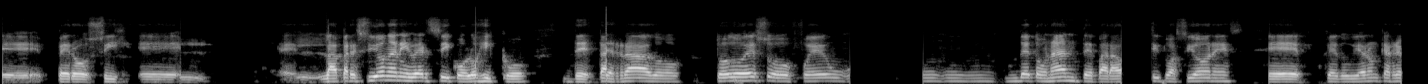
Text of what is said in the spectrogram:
Eh, pero sí, la presión a nivel psicológico de estar cerrado, todo eso fue un, detonante para situaciones eh, que tuvieron que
